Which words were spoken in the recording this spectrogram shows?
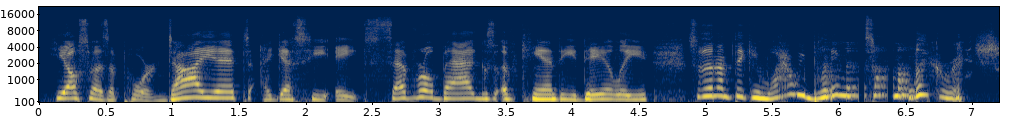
He also has a poor diet. I guess he ate several bags of candy daily. So then I'm thinking, why are we blaming this on the licorice?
